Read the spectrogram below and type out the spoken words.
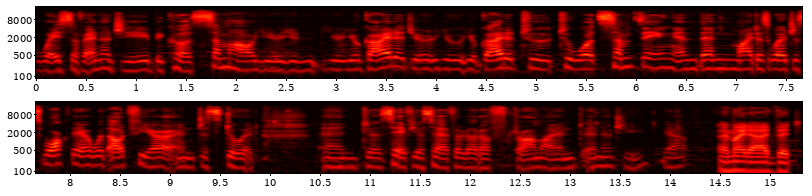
waste of energy because somehow you you you you're guided you you you're guided to towards something and then might as well just walk there without fear and just do it and uh, save yourself a lot of drama and energy. Yeah. I might add that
